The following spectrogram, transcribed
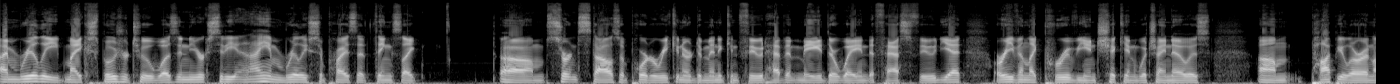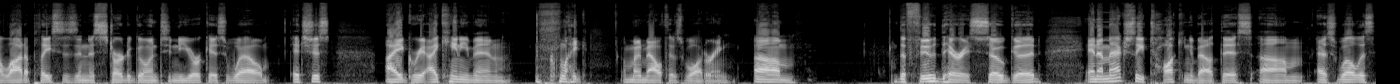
I'm really my exposure to it was in New York City, and I am really surprised that things like um, certain styles of Puerto Rican or Dominican food haven't made their way into fast food yet, or even like Peruvian chicken, which I know is um, popular in a lot of places and has started going to New York as well. It's just, I agree. I can't even like my mouth is watering. Um, the food there is so good, and I'm actually talking about this um, as well as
